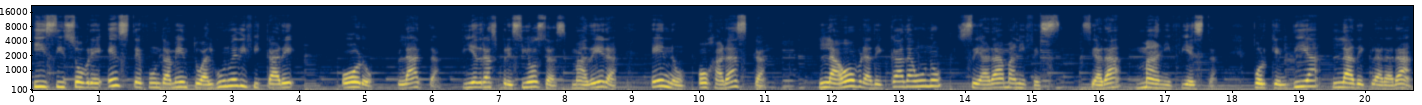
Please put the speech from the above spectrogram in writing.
Y si sobre este fundamento alguno edificare oro, plata, piedras preciosas, madera, heno, hojarasca, la obra de cada uno se hará, se hará manifiesta, porque el día la declarará,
